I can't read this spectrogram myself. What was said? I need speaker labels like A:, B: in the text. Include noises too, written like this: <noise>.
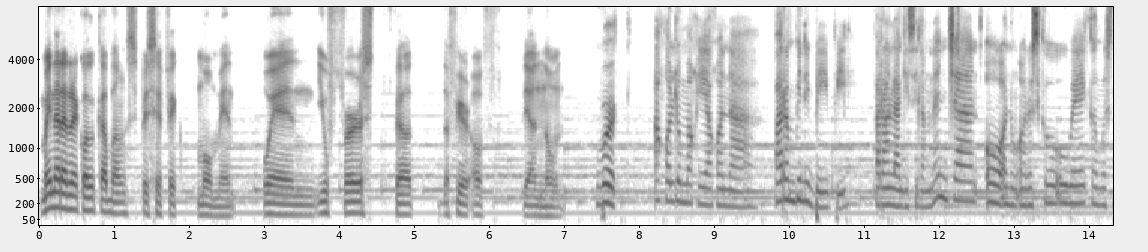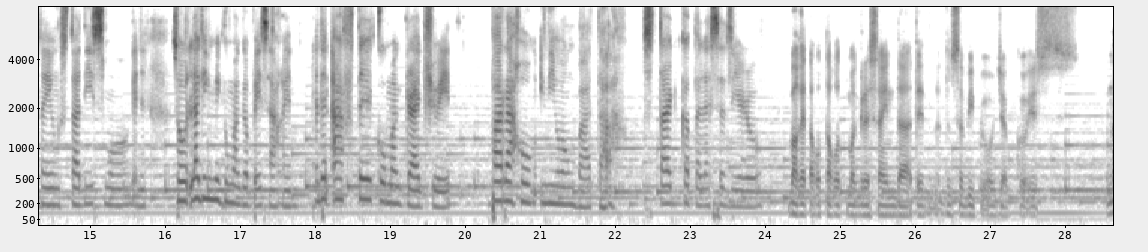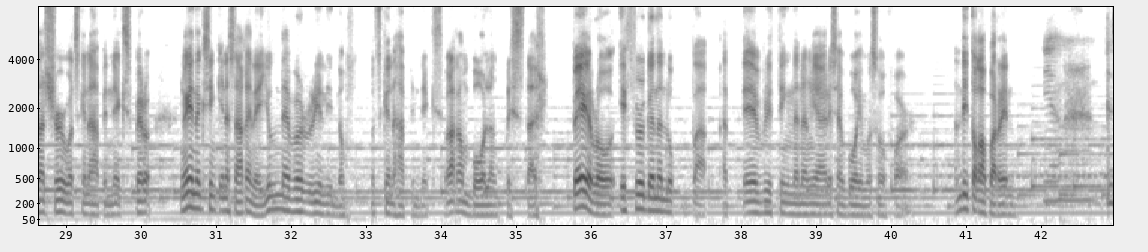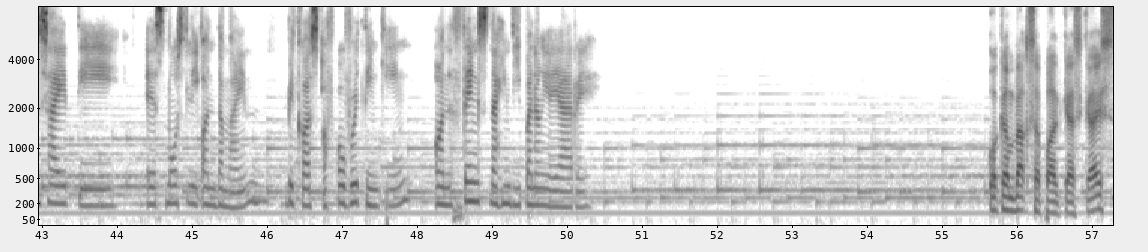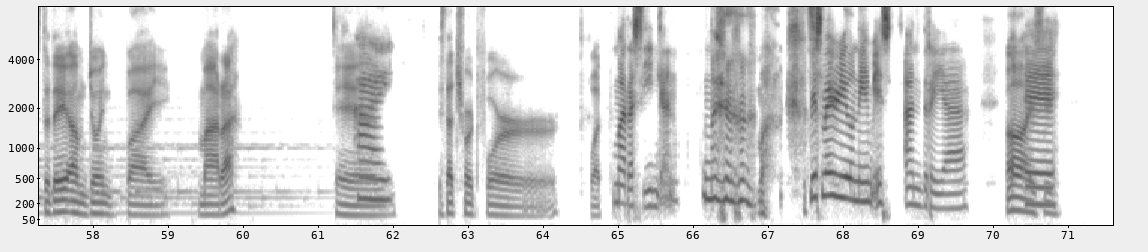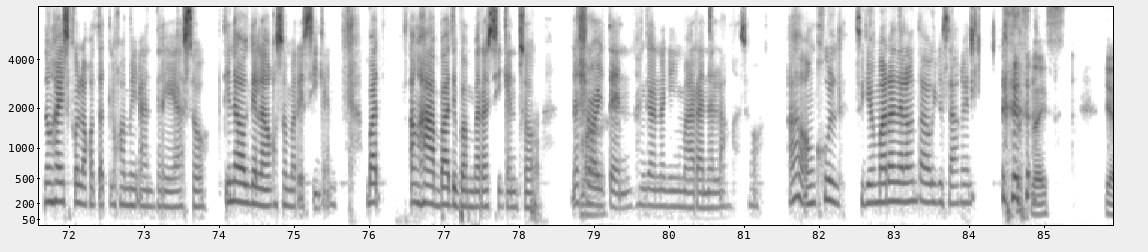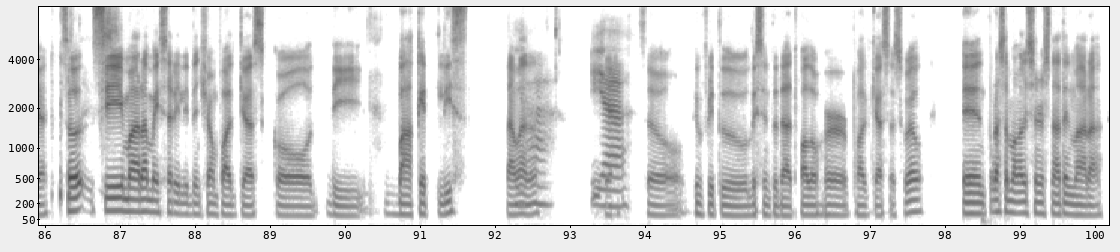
A: May nare-recall ka bang specific moment when you first felt the fear of the unknown?
B: Work. Ako lumaki ako na parang bini-baby. Parang lagi silang nandyan. O, oh, anong oras ko uuwi? Kamusta yung studies mo? Ganyan. So, laging may gumagabay sa akin. And then, after ko mag-graduate, para akong iniwang bata. <laughs> Start ka pala sa zero.
A: Bakit ako takot mag-resign dati dun sa BPO job ko is Not sure what's gonna happen next. Pero ngayon nagsink na sa akin eh, you'll never really know <laughs> what's gonna happen next. Wala kang bolang kristal. <laughs> Pero if you're gonna look back at everything na nangyari sa buhay mo so far, andito ka pa rin.
B: Yeah. Anxiety is mostly on the mind because of overthinking on things na hindi pa nangyayari.
A: Welcome back sa podcast, guys. Today I'm joined by Mara. And
B: Hi.
A: Is that short for what?
B: Marasigan. <laughs>
A: Ma- <laughs>
B: Because my real name is Andrea.
A: I
B: eh,
A: see.
B: nung high school ako, tatlo kaming Andrea. So, tinawag na lang ako sa Marasigan. But, ang haba, di ba, Marasigan. So, na-shorten hanggang naging Mara na lang. So, ah, ang cool. Sige, Mara na lang tawag niyo sa akin.
A: That's <laughs> nice. Yeah. <laughs> So, si Mara may sarili din siyang podcast called The Bucket List. Tama, no?
B: yeah. Yeah.
A: So, feel free to listen to that. Follow her podcast as well. And para sa mga listeners natin, Mara,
